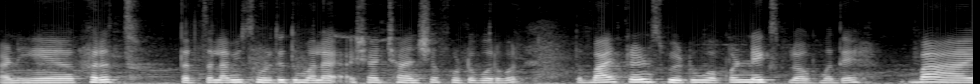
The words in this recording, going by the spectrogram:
आणि खरंच तर चला मी सोडते तुम्हाला अशा छानशा फोटोबरोबर तर बाय फ्रेंड्स भेटू आपण नेक्स्ट ब्लॉगमध्ये बाय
